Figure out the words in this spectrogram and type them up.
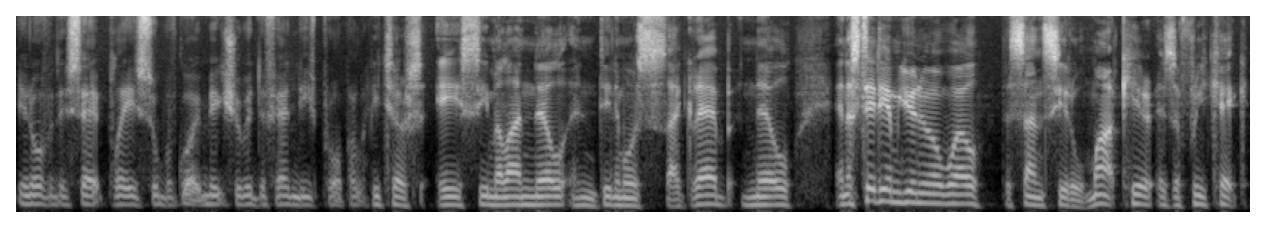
you know, for the set plays. So we've got to make sure we defend these properly. Peters, AC Milan nil and Dinamo Zagreb nil. In a stadium you know well, the San Siro. Mark, here is a free kick.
